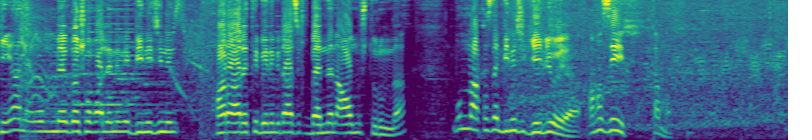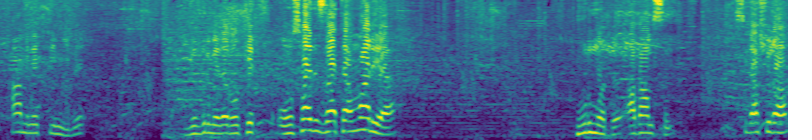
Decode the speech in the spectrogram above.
Yani o mega şövalyenin ve binicinin harareti beni birazcık benden almış durumda. Bunun arkasında binici geliyor ya. Aha zehir. Tamam. Tahmin ettiğim gibi. Yıldırım ya roket olsaydı zaten var ya. Vurmadı. Adamsın. Silah şuraya.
